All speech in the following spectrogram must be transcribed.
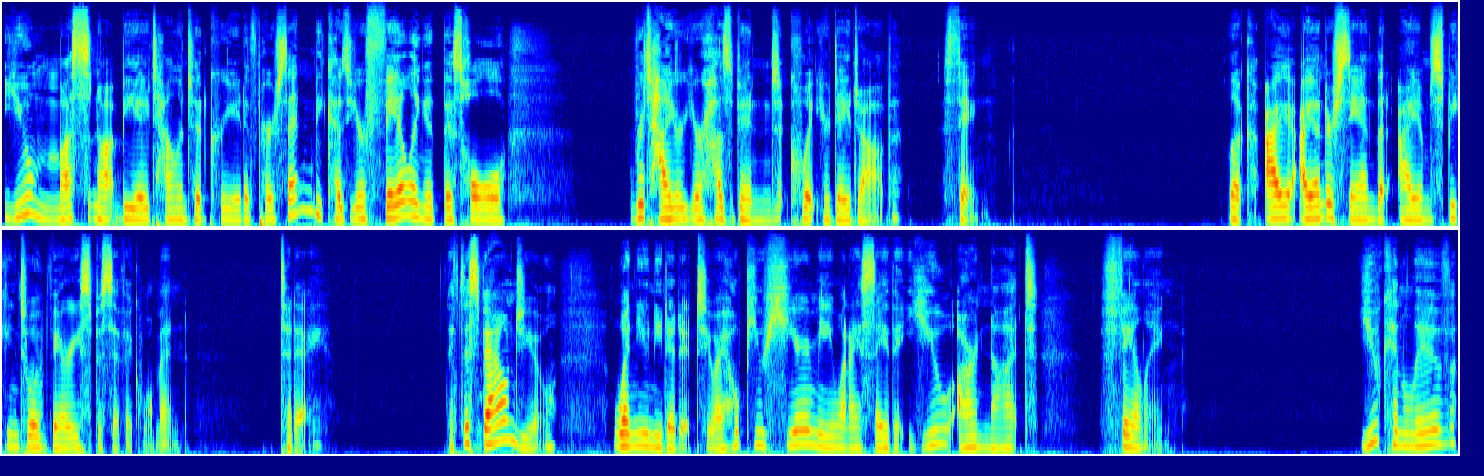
you must not be a talented creative person because you're failing at this whole retire your husband, quit your day job thing. Look, I, I understand that I am speaking to a very specific woman today. If this found you when you needed it to, I hope you hear me when I say that you are not failing. You can live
